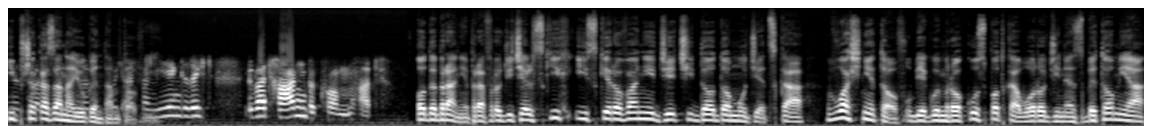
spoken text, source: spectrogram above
i przekazana Jugendamtowi. Odebranie praw rodzicielskich i skierowanie dzieci do domu dziecka. Właśnie to w ubiegłym roku spotkało rodzinę z Bytomia,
